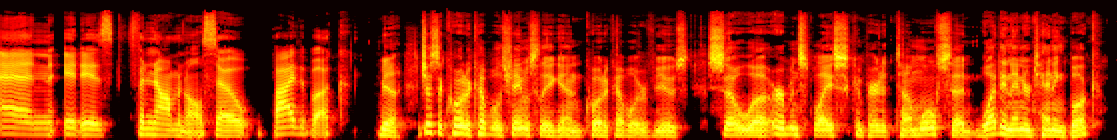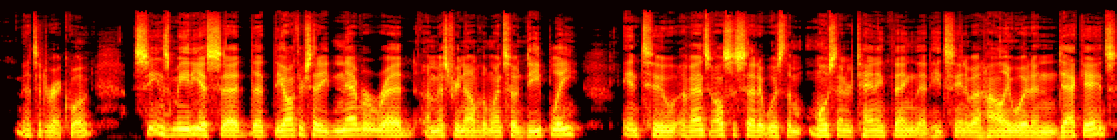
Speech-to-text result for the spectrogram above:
and it is phenomenal. So buy the book. Yeah. Just to quote a couple of, shamelessly again, quote a couple of reviews. So, uh, Urban Splice, compared to Tom Wolfe, said, What an entertaining book. That's a direct quote. Scenes Media said that the author said he'd never read a mystery novel that went so deeply into events. Also said it was the most entertaining thing that he'd seen about Hollywood in decades.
